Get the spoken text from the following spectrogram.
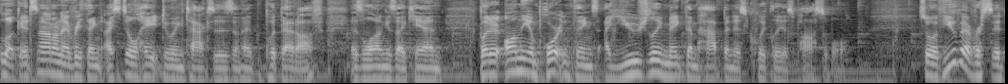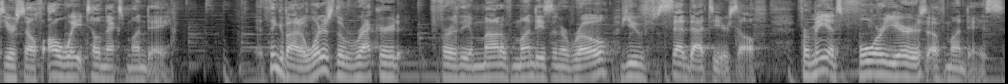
Look, it's not on everything. I still hate doing taxes and I put that off as long as I can. But on the important things, I usually make them happen as quickly as possible. So if you've ever said to yourself, I'll wait till next Monday, think about it. What is the record for the amount of Mondays in a row you've said that to yourself? For me, it's four years of Mondays.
